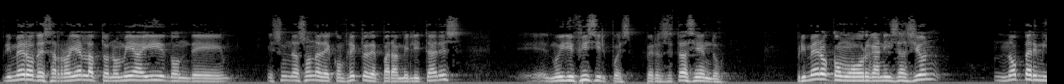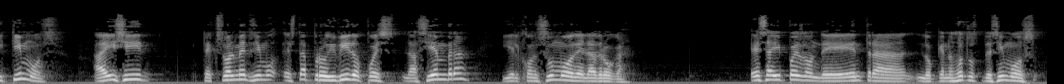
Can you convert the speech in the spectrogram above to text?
primero desarrollar la autonomía ahí donde es una zona de conflicto de paramilitares es muy difícil, pues, pero se está haciendo. Primero, como organización, no permitimos, ahí sí textualmente decimos, está prohibido pues la siembra y el consumo de la droga. Es ahí pues donde entra lo que nosotros decimos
